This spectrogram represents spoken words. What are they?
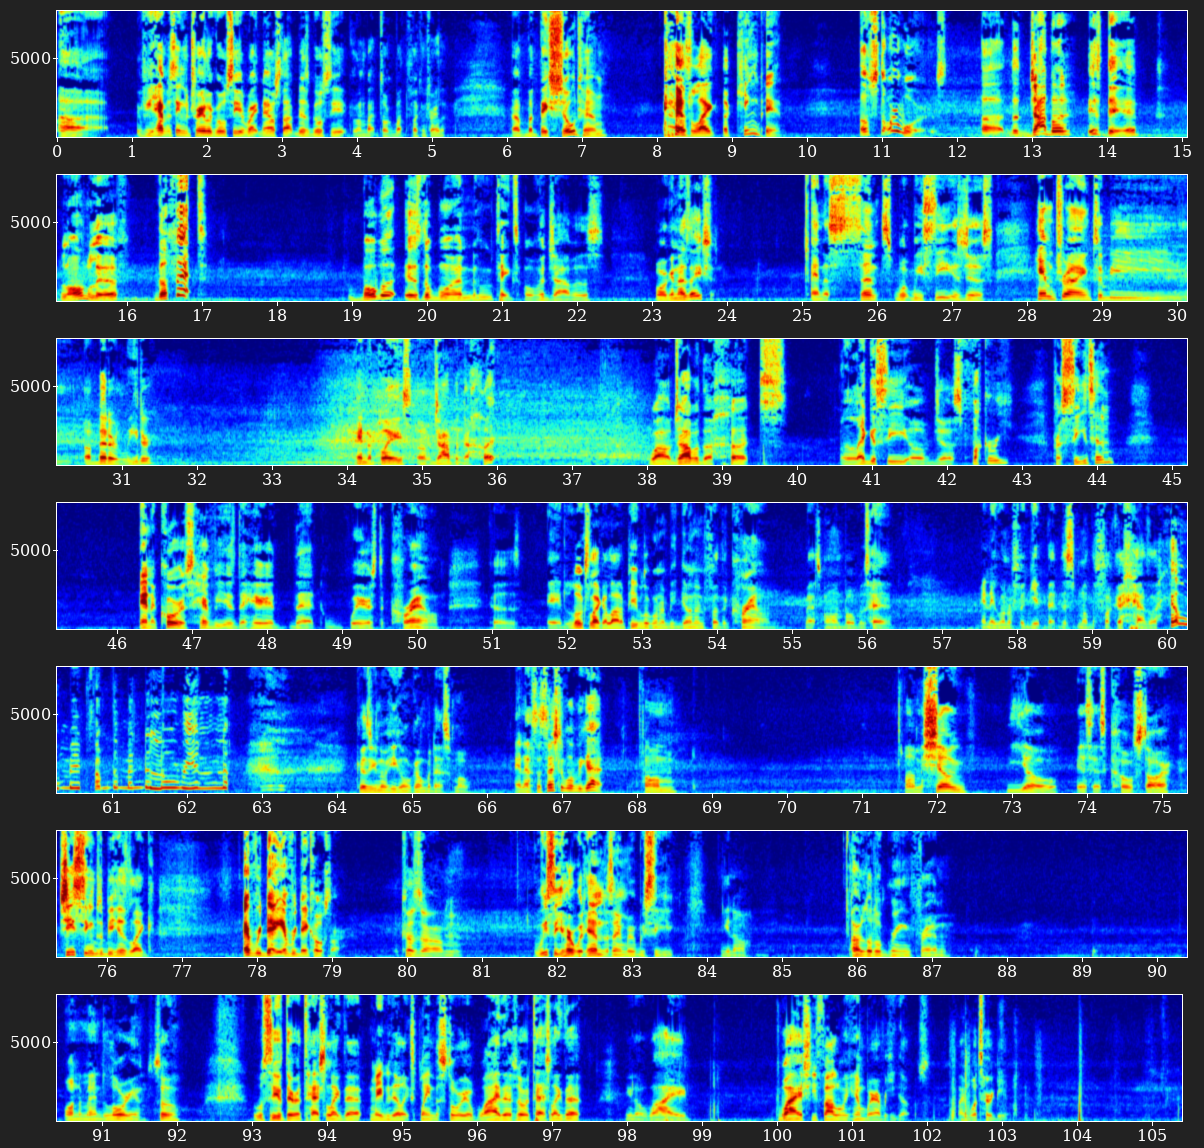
Uh if you haven't seen the trailer, go see it right now. Stop this, go see it, because I'm about to talk about the fucking trailer. Uh, but they showed him as like a kingpin of Star Wars. Uh, the Jabba is dead. Long live the Fett. Boba is the one who takes over Jabba's organization. And a sense, what we see is just him trying to be a better leader in the place of Jabba the Hutt, while Jabba the Hutt's legacy of just fuckery precedes him. And of course, heavy is the head that wears the crown, because it looks like a lot of people are going to be gunning for the crown that's on Boba's head and they're gonna forget that this motherfucker has a helmet from the Mandalorian. Cause you know he gonna come with that smoke. And that's essentially what we got. Um uh, Michelle Yeoh is his co-star. She seems to be his like everyday, everyday co-star. Cause um we see her with him the same way we see, you know, our little green friend on the Mandalorian. So we'll see if they're attached like that. Maybe they'll explain the story of why they're so attached like that. You know, why why is she following him wherever he goes? Like what's her deal?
